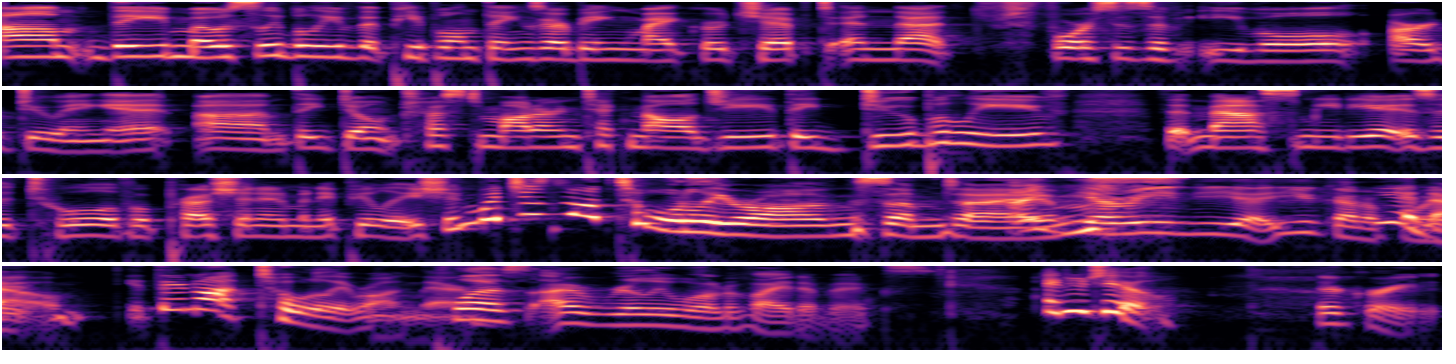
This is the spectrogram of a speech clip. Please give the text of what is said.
Um, they mostly believe that people and things are being microchipped and that forces of evil are doing it. Um, they don't trust modern technology. They do believe that mass media is a tool of oppression and manipulation, which is not totally wrong I, sometimes. I mean, yeah, you got a you point. know, they're not totally wrong there. Plus, I really want a Vitamix. I do too. They're great.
